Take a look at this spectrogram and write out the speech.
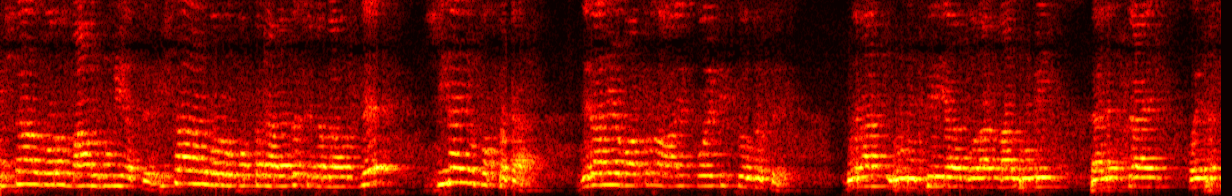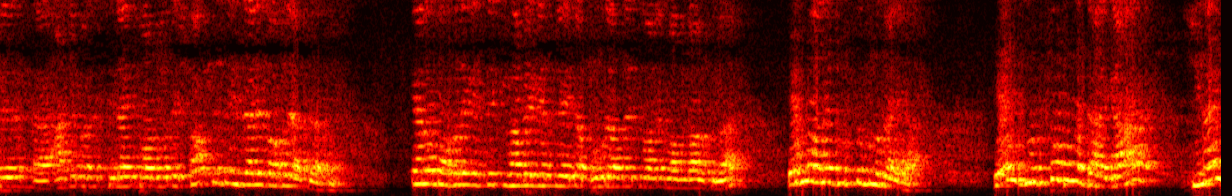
বিশাল বড় মালভূমি আছে। বিশাল বড় উপত্যকা আছে সেটার নাম হচ্ছে সিনাই উপত্যকা, যেটা নিয়ে বর্তমানে অনেক পলিটিক্স চলতেছে। গোলান ভূমি, সিরিয়ার গোলান মালভূমি, প্যালেস্টাইন, ওই পাশে সিনাই পর্বতে সব কিন্তু ইসরায়েলের দখলে আছে এখন। কেন দখলে গেছে, কীভাবে গেছে, এটা ভূ রাজনীতি অনেক লম্বা আলোচনা এগুলো অনেক গুরুত্বপূর্ণ জায়গা। এই গুরুত্বপূর্ণ জায়গা সিনাই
